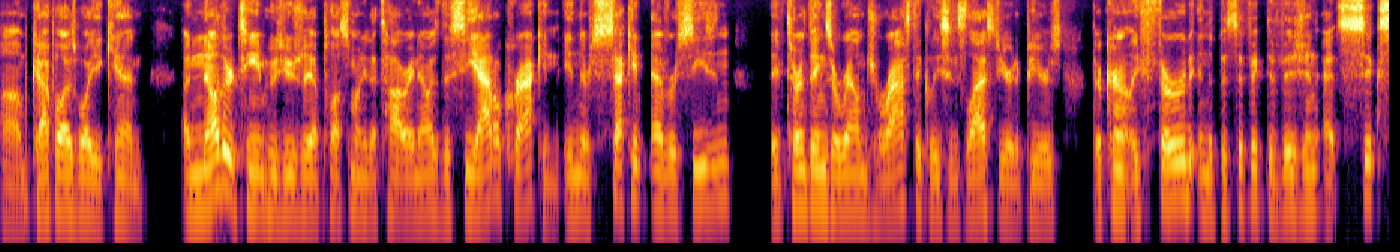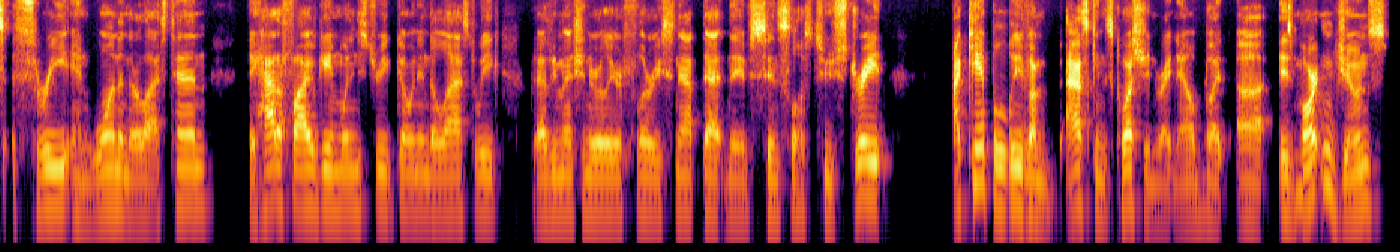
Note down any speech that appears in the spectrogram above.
um, capitalize while you can. Another team who's usually at plus money that's hot right now is the Seattle Kraken in their second ever season. They've turned things around drastically since last year, it appears. They're currently third in the Pacific Division at six, three, and one in their last 10. They had a five game winning streak going into last week, but as we mentioned earlier, Fleury snapped that and they have since lost two straight. I can't believe I'm asking this question right now, but uh, is Martin Jones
